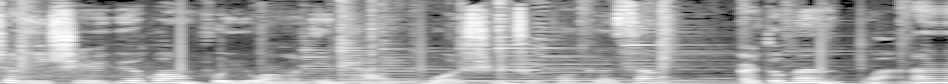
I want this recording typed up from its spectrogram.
这里是月光抚语网络电台，我是主播格桑，耳朵们晚安。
